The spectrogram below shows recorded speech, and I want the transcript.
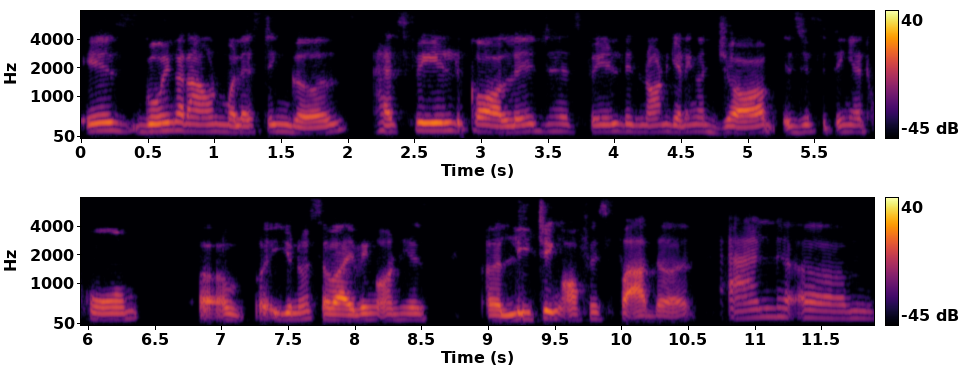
is going around molesting girls has failed college has failed is not getting a job is just sitting at home uh, you know surviving on his uh, leeching of his father and um,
